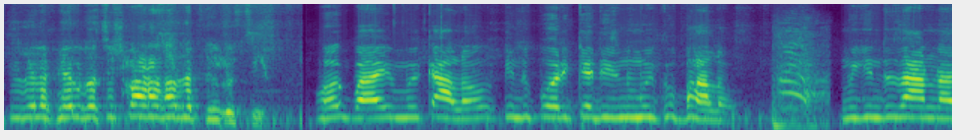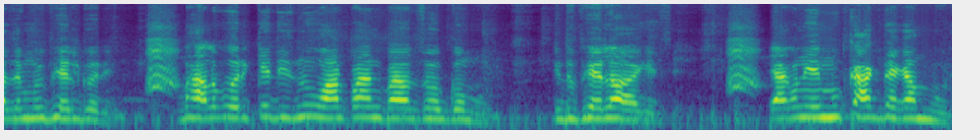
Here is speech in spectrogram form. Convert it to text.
তুই বলে ফেল করছিস কয়টা সাবজেক্ট ফেল করছিস? হোক ভাই মুই কালো কিন্তু পরীক্ষা দিস মুই খুব ভালো। মুই কিন্তু জান না যে মুই ফেল করি। ভালো পরীক্ষা দিস ওয়ান পয়েন্ট পাওয়ার যোগ্য মুই। কিন্তু ফেল হয়ে গেছে। এখন এই মুখ কাক দেখাম মুই।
